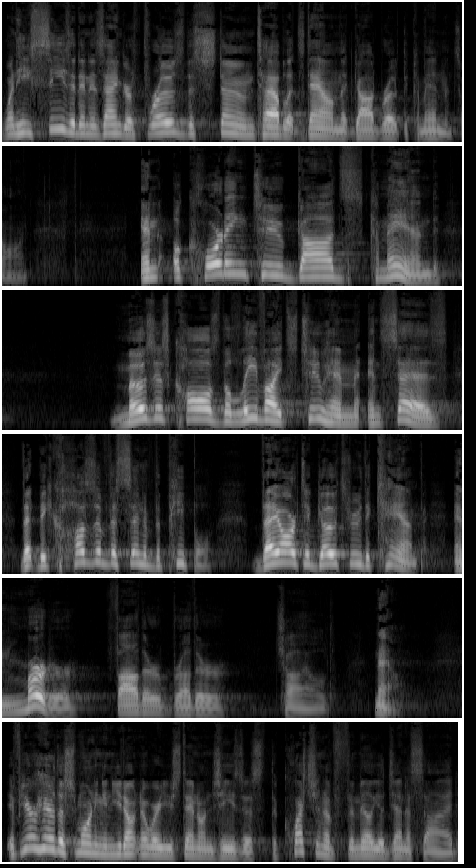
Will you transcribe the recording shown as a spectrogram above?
when he sees it in his anger, throws the stone tablets down that God wrote the commandments on. And according to God's command, Moses calls the Levites to him and says that because of the sin of the people, they are to go through the camp and murder father, brother, child. Now, if you're here this morning and you don't know where you stand on Jesus, the question of familial genocide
